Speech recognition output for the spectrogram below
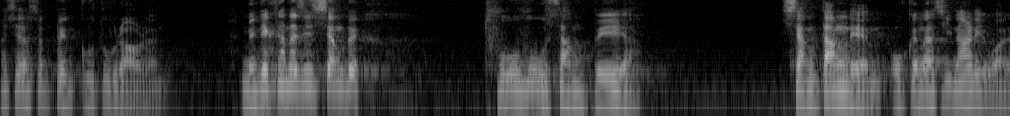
他现在是变孤独老人，每天看那些相片，徒负伤悲啊。想当年我跟他去哪里玩，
